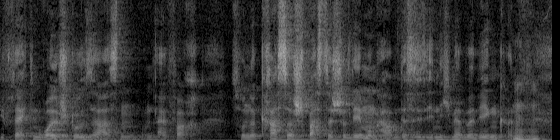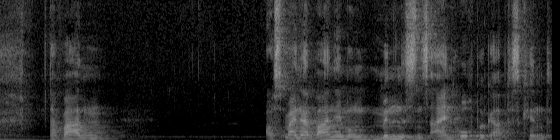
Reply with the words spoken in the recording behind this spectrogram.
die vielleicht im Rollstuhl saßen und einfach so eine krasse spastische Lähmung haben, dass sie sich nicht mehr bewegen können. Mhm. Da waren aus meiner Wahrnehmung mindestens ein hochbegabtes Kind,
